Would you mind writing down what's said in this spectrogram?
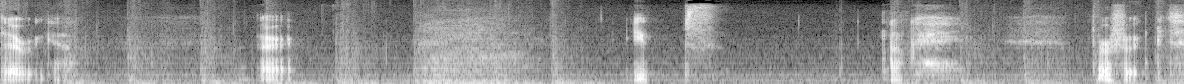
There we go. Alright. Oops. Okay. Perfect.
